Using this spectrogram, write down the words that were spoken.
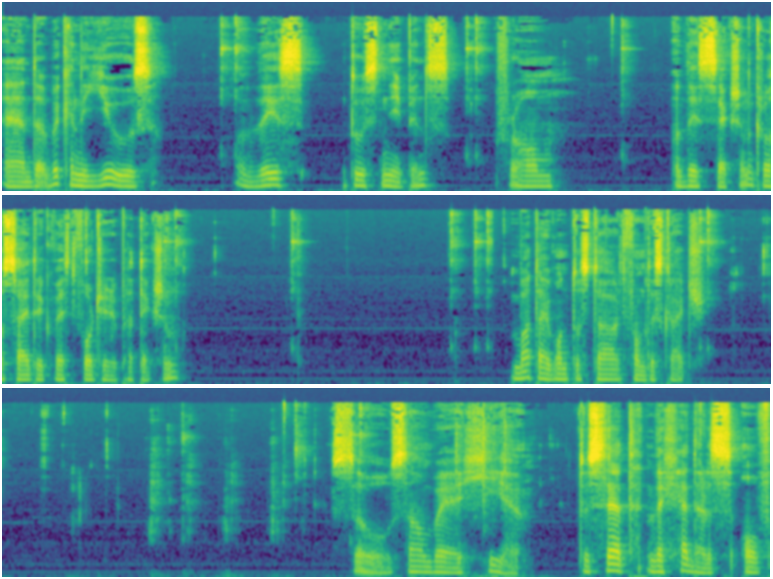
And we can use these two snippets from this section, cross-site request forgery protection. But I want to start from the scratch. So somewhere here, to set the headers of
